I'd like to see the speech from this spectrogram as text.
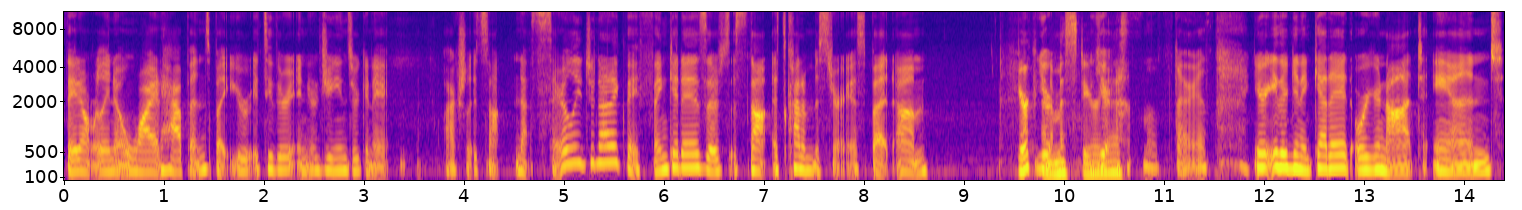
they don't really know why it happens, but you're it's either in your genes, you're gonna actually, it's not necessarily genetic. They think it is. There's, it's not. It's kind of mysterious, but um, You're kind of mysterious. You're, mysterious. You're either gonna get it or you're not, and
